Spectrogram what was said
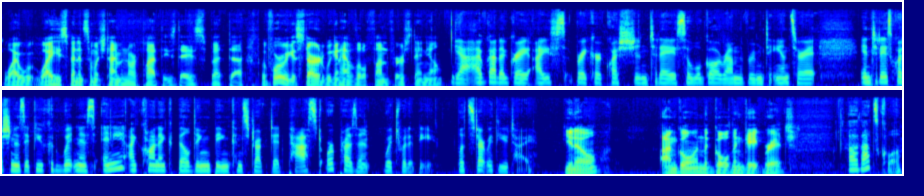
why, why he's spending so much time in North Platte these days. But uh, before we get started, we're going to have a little fun first, Danielle. Yeah, I've got a great icebreaker question today, so we'll go around the room to answer it. And today's question is if you could witness any iconic building being constructed, past or present, which would it be? Let's start with you, Ty. You know, I'm going the Golden Gate Bridge. Oh, that's cool.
